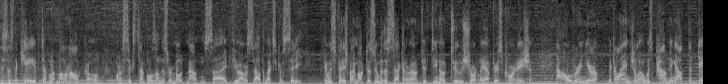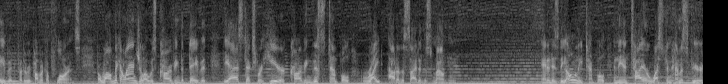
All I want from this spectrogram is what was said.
This is the cave temple at Malinalco, one of six temples on this remote mountainside, a few hours south of Mexico City. It was finished by Moctezuma II around 1502, shortly after his coronation. Now, over in Europe, Michelangelo was pounding out the David for the Republic of Florence. But while Michelangelo was carving the David, the Aztecs were here carving this temple right out of the side of this mountain. And it is the only temple in the entire Western Hemisphere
